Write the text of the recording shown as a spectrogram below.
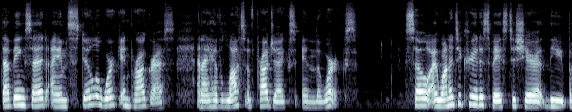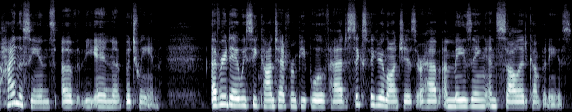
That being said, I am still a work in progress, and I have lots of projects in the works. So, I wanted to create a space to share the behind the scenes of the in between. Every day we see content from people who have had six figure launches or have amazing and solid companies.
